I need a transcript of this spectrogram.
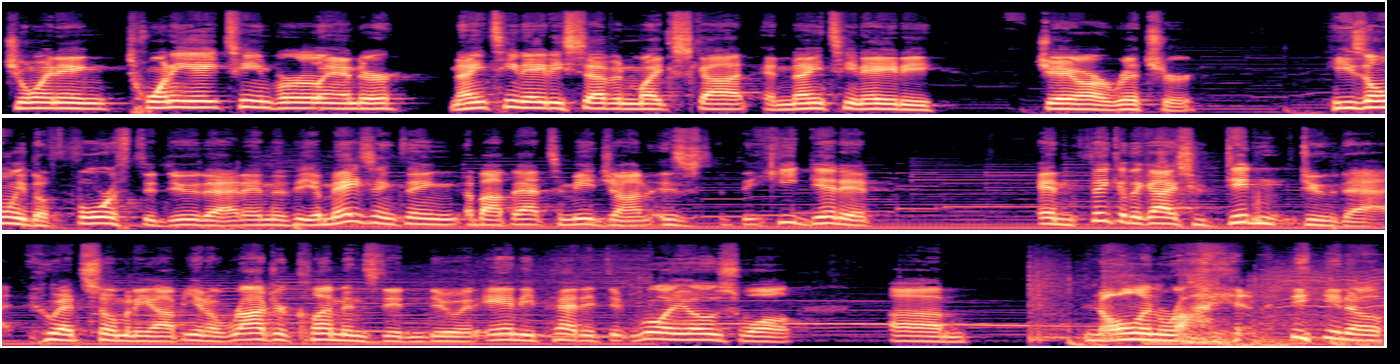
joining 2018 Verlander, 1987 Mike Scott, and 1980 J.R. Richard. He's only the fourth to do that. And the amazing thing about that to me, John, is that he did it. And think of the guys who didn't do that, who had so many up. You know, Roger Clemens didn't do it. Andy Pettitte did. Roy Oswalt, um, Nolan Ryan. you know,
